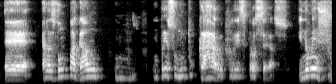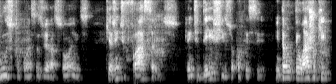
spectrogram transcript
É, elas vão pagar um, um, um preço muito caro por esse processo. E não é justo com essas gerações que a gente faça isso, que a gente deixe isso acontecer. Então, eu acho que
